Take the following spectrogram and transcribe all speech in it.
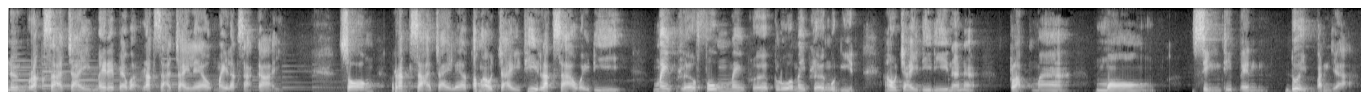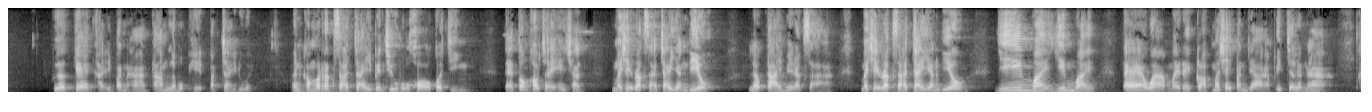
หนึ่งรักษาใจไม่ได้แปลว่า รักษาใจแล้วไม่รักษากายสองรักษาใจแล้วต้องเอาใจที่รักษาไว้ดี ไม่เผลอฟุ้ง ไม่เผลอกลัว ไม่เผลอหงุดหงิด เอาใจดีๆ นั้นน่ะกลับมามองสิ่งที่เป็นด้วยปัญญา เพื่อแก้ไขปัญหาตามระบบเหตุปัจจัยด้วยนั้นคำว่ารักษาใจเป็นชื่อหัวข้อก็จริง แต่ต้องเข้าใจให้ชัด ไม่ใช่รักษาใจอย่างเดียว แล้วกายไม่รักษา ไม่ใช่รักษาใจอย่างเดียว ยิ้มไว้ยิ้มไว้ แต่ว่าไม่ได้กลับมาใช้ปัญญาพิจารณา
